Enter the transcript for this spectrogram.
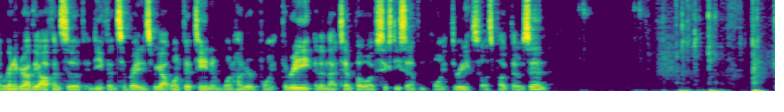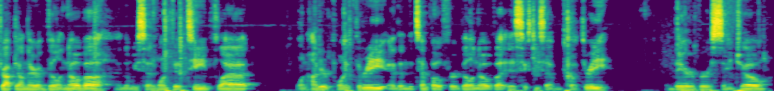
And we're going to grab the offensive and defensive ratings. We got 115 and 100.3, and then that tempo of 67.3. So let's plug those in. Drop down there at Villanova, and then we said 115 flat, 100.3, and then the tempo for Villanova is 67.3. And there versus St. Joe.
